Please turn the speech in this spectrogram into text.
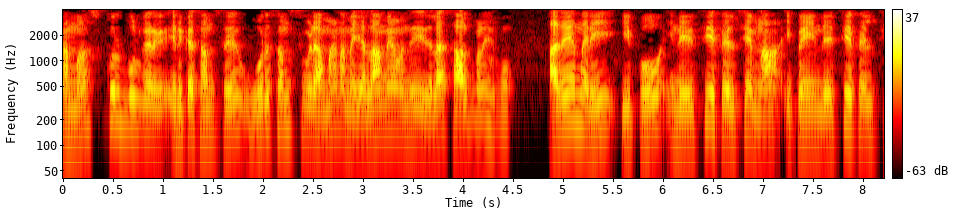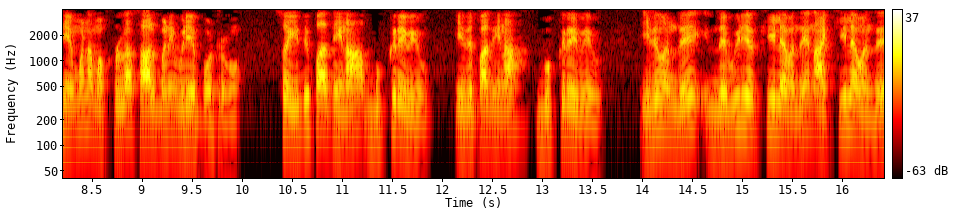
நம்ம ஸ்கூல் புக் இருக்க சம்ஸு ஒரு சம்ஸ் விடாமல் நம்ம எல்லாமே வந்து இதில் சால்வ் பண்ணியிருப்போம். அதே மாதிரி இப்போது இந்த ஹெச்சிஎஃப் எல்சிஎம்னா இப்போ இந்த ஹெச்சிஎஃப் எல்சிஎம்மும் நம்ம ஃபுல்லாக சால்வ் பண்ணி வீடியோ போட்டிருக்கோம். ஸோ இது பார்த்தீங்கன்னா புக் ரிவ்யூ இது பார்த்தீங்கன்னா புக் ரிவ்யூ இது வந்து இந்த வீடியோ கீழே வந்து நான் கீழே வந்து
